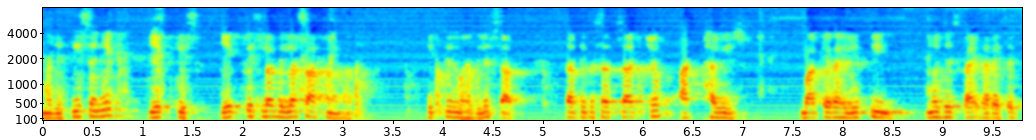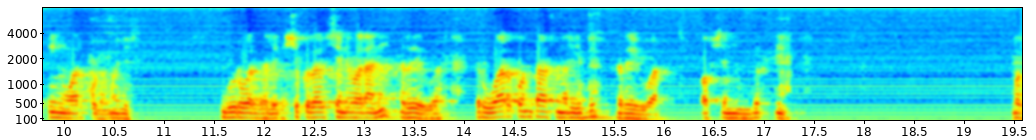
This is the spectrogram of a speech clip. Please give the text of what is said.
म्हणजे तीस आणि एक एकतीस. एकतीसला दिला सात ने एकतीस भागिले सात. सात एक सात सात चौक अठ्ठावीस. बाकी राहिले तीन. म्हणजेच काय करायचं? तीन वार पुढं. म्हणजेच गुरुवार झाले की शुक्रवार शनिवार आणि रविवार. तर वार कोणता असणार आहे इथे? रविवार. ऑप्शन नंबर तीन. मग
